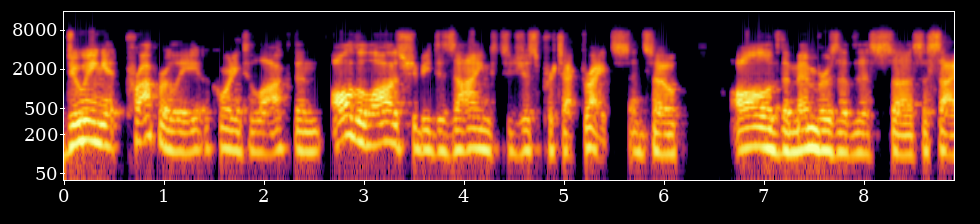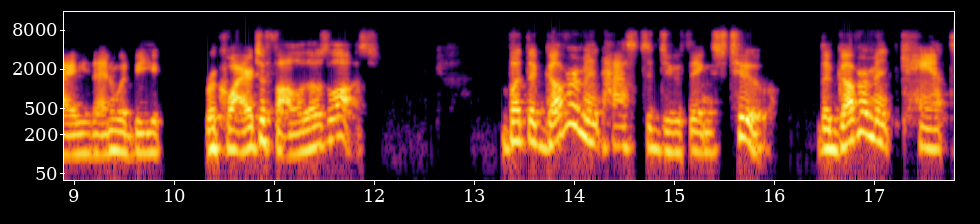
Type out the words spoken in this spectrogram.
doing it properly, according to Locke, then all the laws should be designed to just protect rights. And so all of the members of this uh, society then would be required to follow those laws. But the government has to do things too. The government can't,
